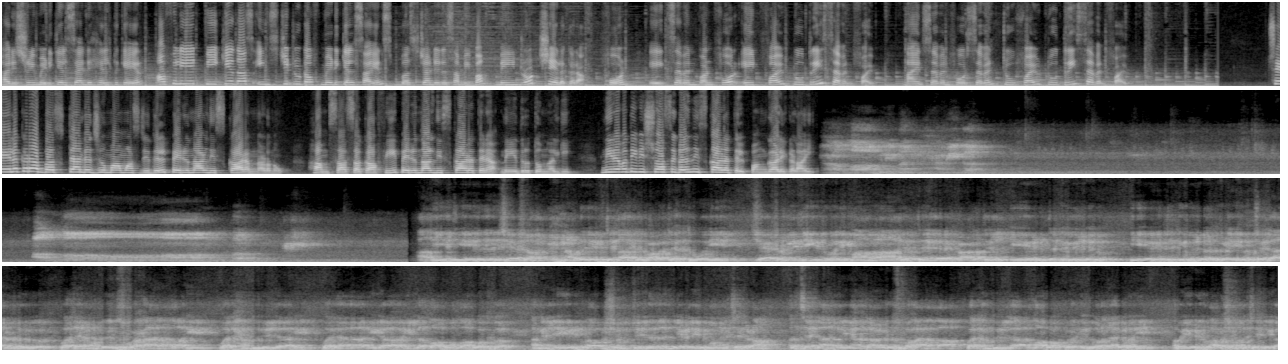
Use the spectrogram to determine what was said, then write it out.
Harisree medicals and health care affiliate P K Das institute of medical science bus സ്റ്റാൻഡിന് സമീപം main road Chelakkara. Phone eight seven one four eight five two three seven five. Nine seven four seven two five two three seven five. Chelakkara bus stand ജുമാ മസ്ജിദിൽ പെരുന്നാൾ നിസ്കാരം നടന്നു. ഹംസ സഖാഫി പെരുന്നാൾ നിസ്കാരത്തിന് നേതൃത്വം നൽകി. നിരവധി വിശ്വാസികൾ നിസ്കാരത്തിൽ പങ്കാളികളായി. ആ നിയതി ചെയ്തതിന് ശേഷം നമ്മൾ ഭാഗത്തേക്ക് പോയി. ശേഷം എന്ത് ചെയ്യുന്നു? ഇമാമ ആദ്യത്തെ രക്കാലത്തിൽ ഏഴ് തെക്കുബീർ ചെല്ലും ഈ ഏഴ് തെക്കുബീരുകൾക്കിടയിലും ചെല്ലാനുള്ള ഒരു വചനമുണ്ട്. സുബ്ഹാനല്ലാഹി വൽഹംദുലില്ലാഹി വലാ ഇലാഹ ഇല്ലല്ലാഹു അല്ലാഹു അക്ബർ. അങ്ങനെ ഏഴ് പ്രാവശ്യം ചെല്ലുന്നതിന്റെ ഇടയിലും അങ്ങനെ ചെല്ലണം. അത് ചെല്ലാൻ അറിയാത്ത ആളുകൾ സുബ്ഹാനല്ലാഹ് വൽഹംദുലില്ലാ അല്ലാഹു അക്ബർ എന്ന് പറഞ്ഞാൽ മതി. അപ്പോൾ ഏഴ് പ്രാവശ്യം അത് ചെല്ലുക.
